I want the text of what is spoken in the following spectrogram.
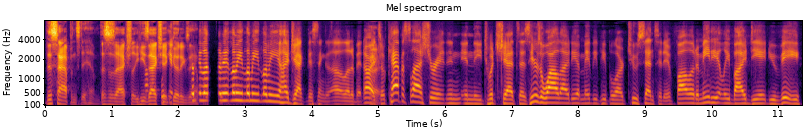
this happens to him. This is actually he's actually a Okay, good Let example. let, me, let me let me let me hijack this thing a little bit. All right, All right. so Kappa Slasher in, in the Twitch chat says, "Here's a wild idea. Maybe people are too sensitive." Followed immediately by D8UV,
